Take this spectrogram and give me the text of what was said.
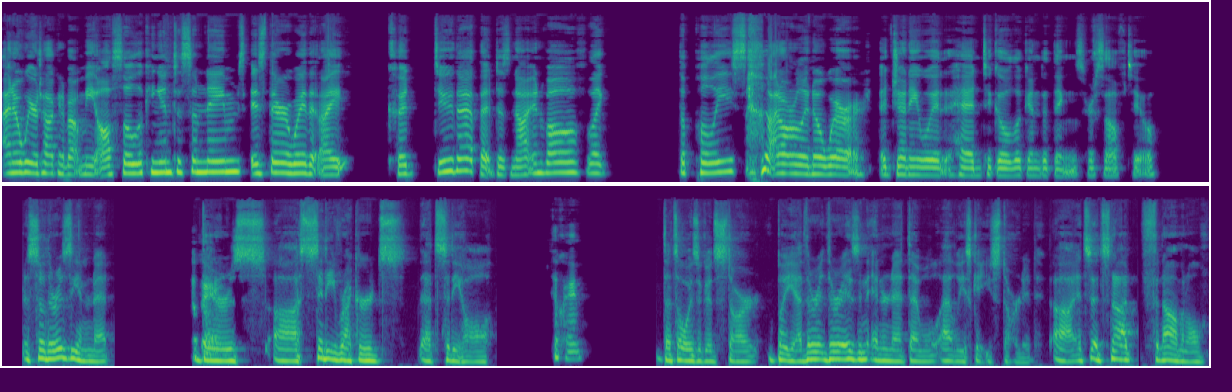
I know we were talking about me also looking into some names, is there a way that I could do that that does not involve like the police? I don't really know where Jenny would head to go look into things herself too. So there is the internet. Okay. There's uh, city records at City Hall. Okay. That's always a good start. But yeah, there there is an internet that will at least get you started. Uh, it's it's not phenomenal.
